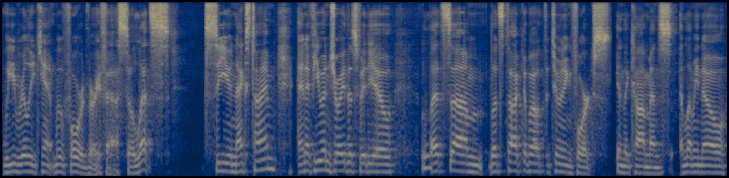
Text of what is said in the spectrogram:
we really can't move forward very fast. So let's see you next time. And if you enjoyed this video, let's um let's talk about the tuning forks in the comments and let me know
